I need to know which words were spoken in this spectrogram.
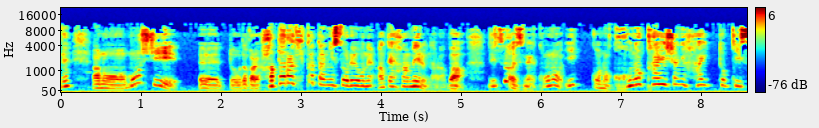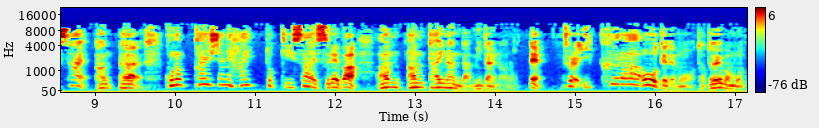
ね、あの、もし、えっ、と、だから働き方にそれをね、当てはめるならば、実はですね、この一個の、この会社に入っときさえ、あこの会社に入っときさえすれば安、安泰なんだ、みたいなのって、それはいくら大手でも、例えばもう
